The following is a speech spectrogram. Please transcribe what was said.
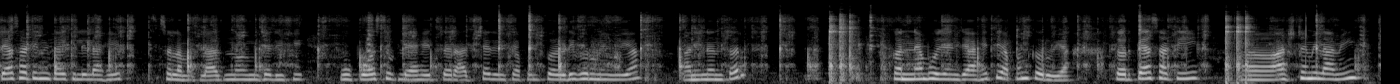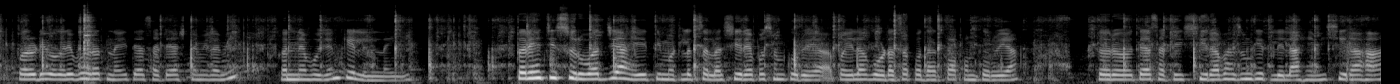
त्यासाठी मी काय केलेलं आहे चला म्हटलं आज नवमीच्या दिवशी उपवास सुटले आहेत तर आजच्या दिवशी आपण परडी भरून येऊया आणि नंतर कन्याभोजन जे आहे ते आपण करूया. तर त्यासाठी अष्टमीला आम्ही परडी वगैरे भरत नाही त्यासाठी अष्टमीला मी कन्याभोजन केलेलं नाही. तर ह्याची सुरुवात जी आहे ती म्हटलं चला शिऱ्यापासून करूया पहिला गोडाचा पदार्थ आपण करूया. तर त्यासाठी शिरा भाजून घेतलेला आहे मी. शिरा हा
